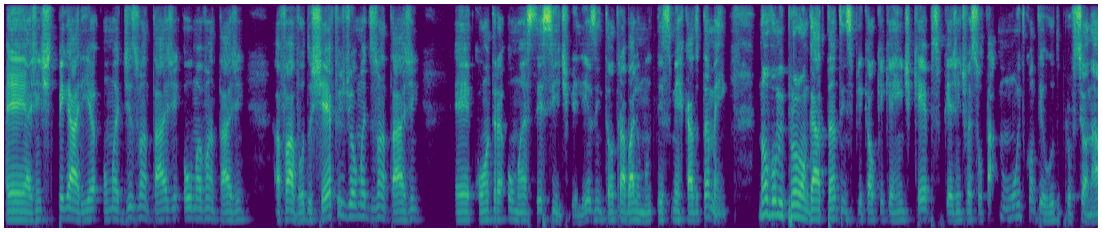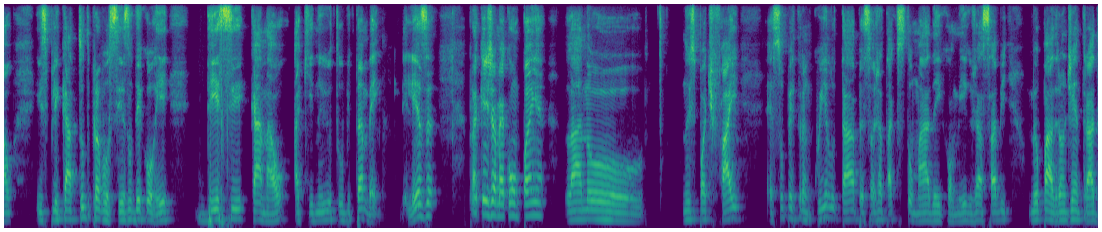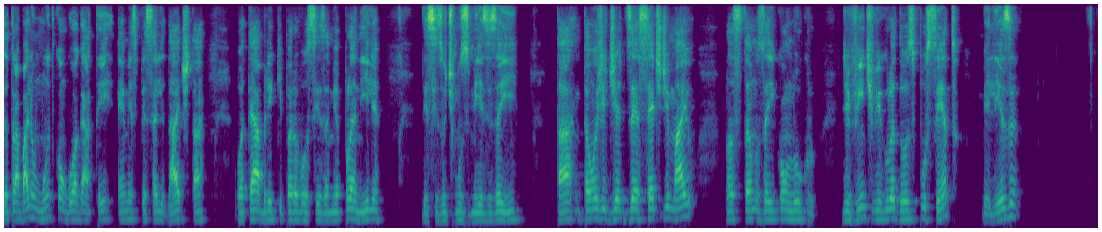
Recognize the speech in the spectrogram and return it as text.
é, a gente pegaria uma desvantagem ou uma vantagem a favor do Sheffield ou uma desvantagem é, contra o Manchester City, beleza? Então trabalho muito nesse mercado também. Não vou me prolongar tanto em explicar o que é handicaps, porque a gente vai soltar muito conteúdo profissional e explicar tudo para vocês no decorrer desse canal aqui no YouTube também, beleza? Para quem já me acompanha lá no, no Spotify, é super tranquilo, tá? O pessoal já está acostumado aí comigo, já sabe o meu padrão de entrada. Eu trabalho muito com o HT, é minha especialidade, tá? Vou até abrir aqui para vocês a minha planilha desses últimos meses aí tá? Então, hoje, dia 17 de maio, nós estamos aí com lucro de 20,12%, beleza?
